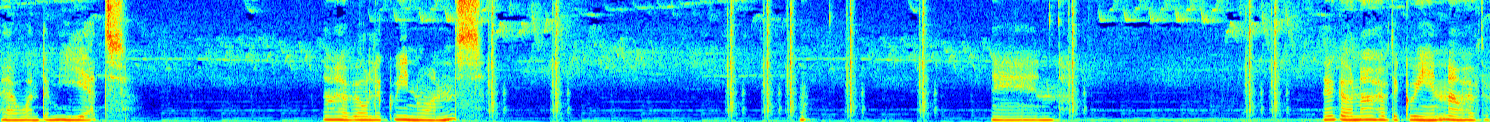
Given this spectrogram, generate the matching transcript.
I want them yet. Now I have all the green ones. And there we go. Now I have the green. Now I have to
